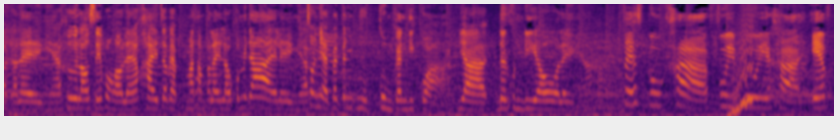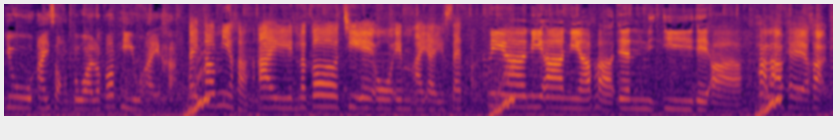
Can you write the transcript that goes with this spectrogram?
นอะไรอย่างเงี้ยคือเราเซฟของเราแล้วใครจะแบบมาทำอะไรเราก็ไม่ได้อะไรอย่างเงี้ยส่วนใหญ่ไปเป็นกลุ่มกันดีกว่า อย่าเดินคนเดียวอะไรอย่างเงี้ยค่ะ Facebook ค่ะ ฟุยปุยค่ะ F U I 2 ตัวแล้วก็ P U I ค่ะ ไอก็มีค่ะ I แล้วก็ T A O M I I Z ค่ะ เนียนีอาเนียค่ะ N E A R พาราแพรค่ะ P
